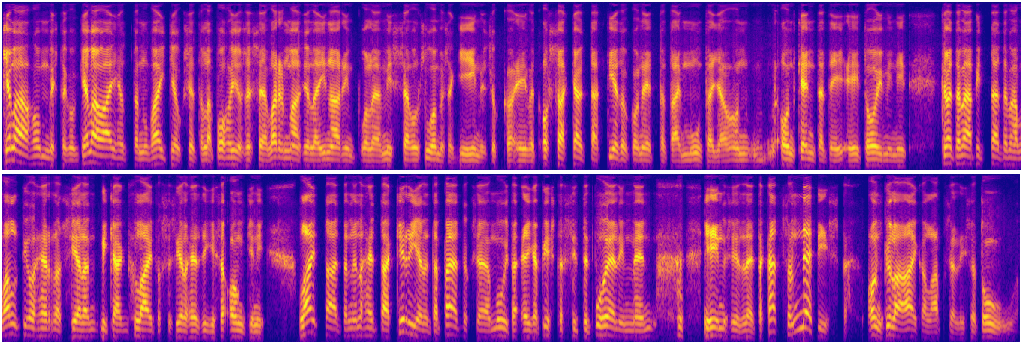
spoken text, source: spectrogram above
Kelaa-hommista, kun Kela on aiheuttanut vaikeuksia tällä pohjoisessa ja varmaan siellä Inarin puolella, missä on Suomessakin ihmiset, jotka eivät osaa käyttää tietokoneetta tai muuta ja on, on kentät ei, ei toimi, niin kyllä tämä pitää tämä valtioherra siellä, mikä laitos se siellä Helsingissä onkin, niin laittaa, että ne lähettää kirjeellitä päätöksiä ja muita, eikä pistä sitten puhelimeen ihmisille, että katso netistä. On kyllä aika lapsellista tuua.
